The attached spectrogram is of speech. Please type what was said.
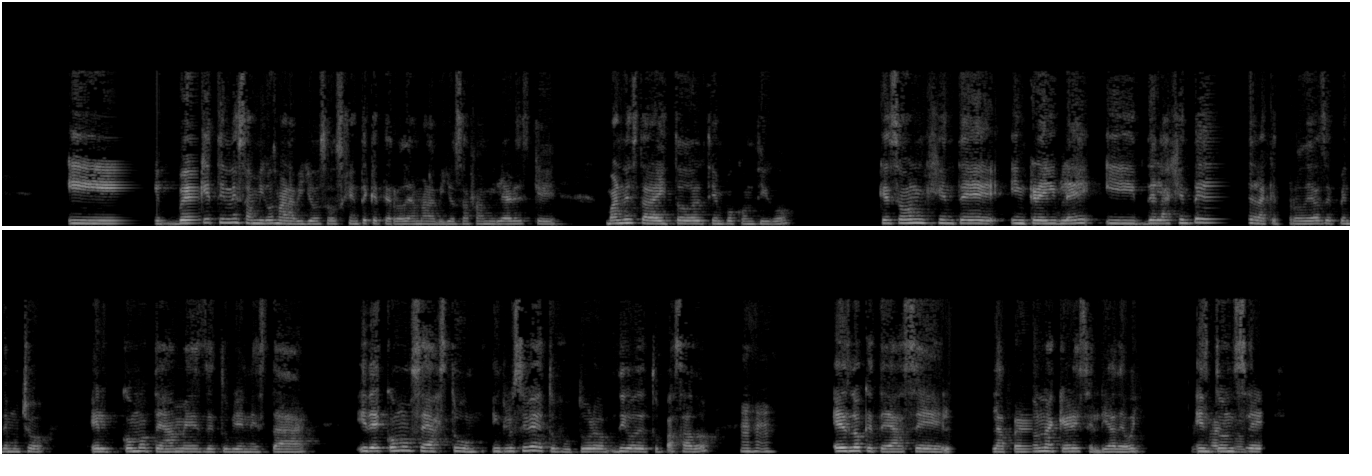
y ver que tienes amigos maravillosos, gente que te rodea maravillosa, familiares que van a estar ahí todo el tiempo contigo, que son gente increíble y de la gente de la que te rodeas depende mucho el cómo te ames, de tu bienestar, y de cómo seas tú, inclusive de tu futuro, digo, de tu pasado, es lo que te hace la persona que eres el día de hoy. Entonces,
